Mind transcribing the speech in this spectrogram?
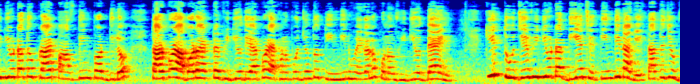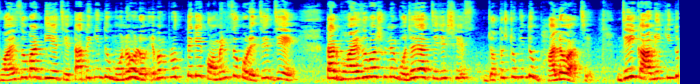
ভিডিওটা তো প্রায় পাঁচ দিন পর দিল। তারপর আবারও একটা ভিডিও দেওয়ার পর এখনও পর্যন্ত তিন দিন হয়ে গেল, কোনো ভিডিও দেয়নি। কিন্তু যে ভিডিওটা দিয়েছে তিন দিন আগে, তাতে যে ভয়েস ওভার দিয়েছে, তাতে কিন্তু মনে হলো এবং প্রত্যেকে কমেন্টসও করেছে যে, তার ভয়েস ওভার শুনে বোঝা যাচ্ছে যে সে যথেষ্ট কিন্তু ভালো আছে। যেই কারণে কিন্তু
